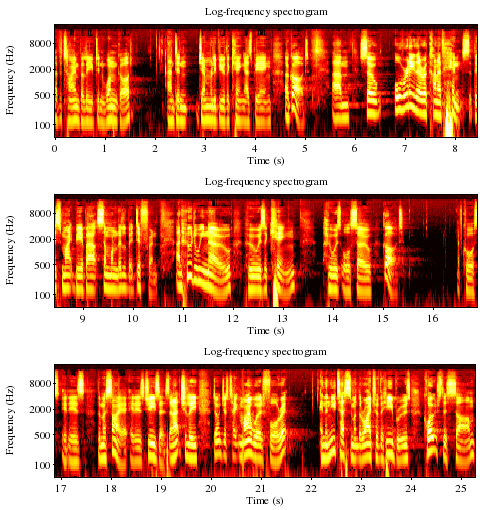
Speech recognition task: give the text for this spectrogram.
at the time believed in one God and didn't generally view the king as being a god. Um, so, already there are kind of hints that this might be about someone a little bit different. And who do we know who is a king who is also God? Of course, it is the Messiah, it is Jesus. And actually, don't just take my word for it. In the New Testament, the writer of the Hebrews quotes this psalm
